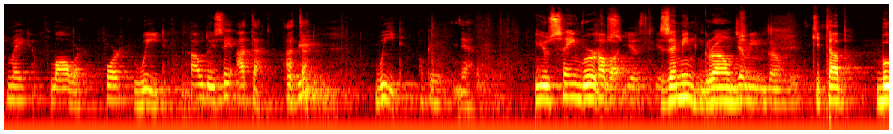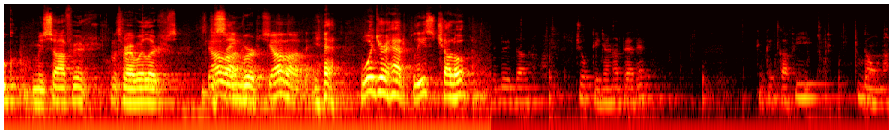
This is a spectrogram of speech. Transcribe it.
to make flour, for weed. How do you say ata? For ata. Weed. Okay Yeah. Use same words. Hava, yes, yes. Zemin, ground. ਜ਼ਮੀਨ ground Kitab, book, misafir, travelers. The same words. ਕੀ ਬਾਤ ਹੈ Yeah. Hold your head, please. Chalo. ਮੈਨੂੰ ਇਦਾਂ ਝੁੱਕ ਕੇ ਜਾਣਾ ਪੈ ਰਿਹਾ ਕਿਉਂਕਿ ਕਾਫੀ ਡਾਊਨ ਆ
